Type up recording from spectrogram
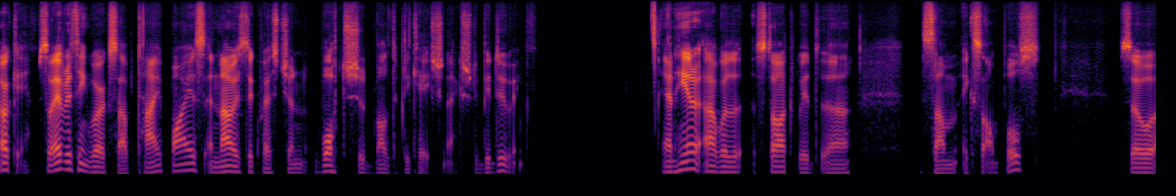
Okay, so everything works up type-wise, and now is the question, what should multiplication actually be doing? And here I will start with uh, some examples. So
